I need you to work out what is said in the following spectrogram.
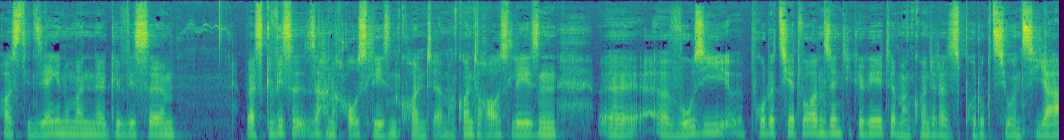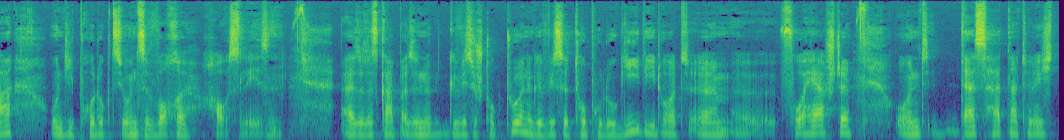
aus den Seriennummern eine gewisse was gewisse Sachen rauslesen konnte. Man konnte rauslesen, äh, wo sie produziert worden sind, die Geräte. Man konnte das Produktionsjahr und die Produktionswoche rauslesen. Also das gab also eine gewisse Struktur, eine gewisse Topologie, die dort ähm, äh, vorherrschte. Und das hat natürlich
